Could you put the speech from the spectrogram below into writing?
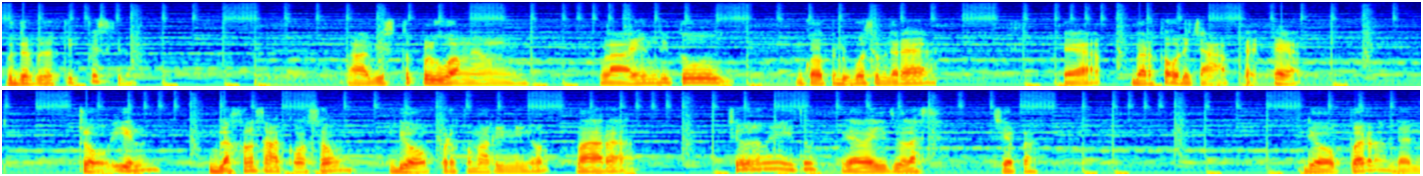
Benar-benar tipis gitu. Habis itu peluang yang lain itu gol kedua sebenarnya kayak Barca udah capek kayak throw in belakang sangat kosong dioper ke Marinho Mara siapa namanya itu? Ya itulah siapa? Dioper dan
